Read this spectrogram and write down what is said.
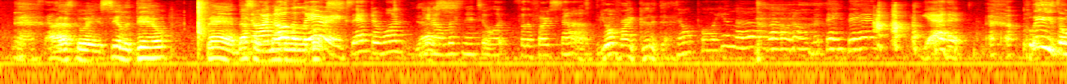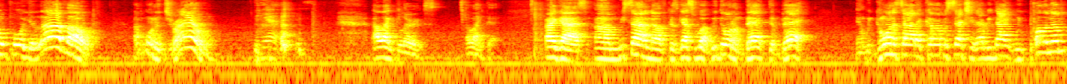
Yes. I All right, let's loved go ahead and seal the deal. That's you know, I know the lyrics after one, you know, listening to it for the first time. You're very good at that. Don't pour your love out on me, baby. Yeah. Please don't pour your love out. I'm going to drown. yeah. I like the lyrics. I like that. All right, guys. Um, we signing off because guess what? We doing them back to back, and we going inside that comment section every night. We pulling them,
